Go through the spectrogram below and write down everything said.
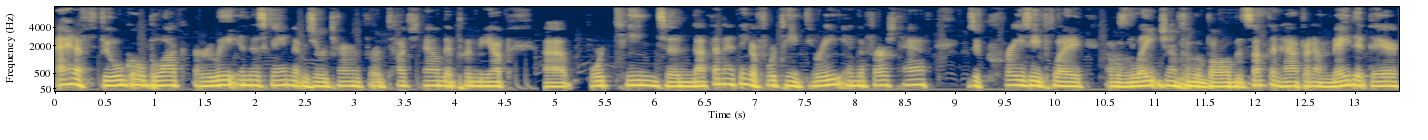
I had a field goal block early in this game that was returned for a touchdown that put me up uh, 14 to nothing, I think, or 14 3 in the first half. It was a crazy play. I was late jumping the ball, but something happened. I made it there,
